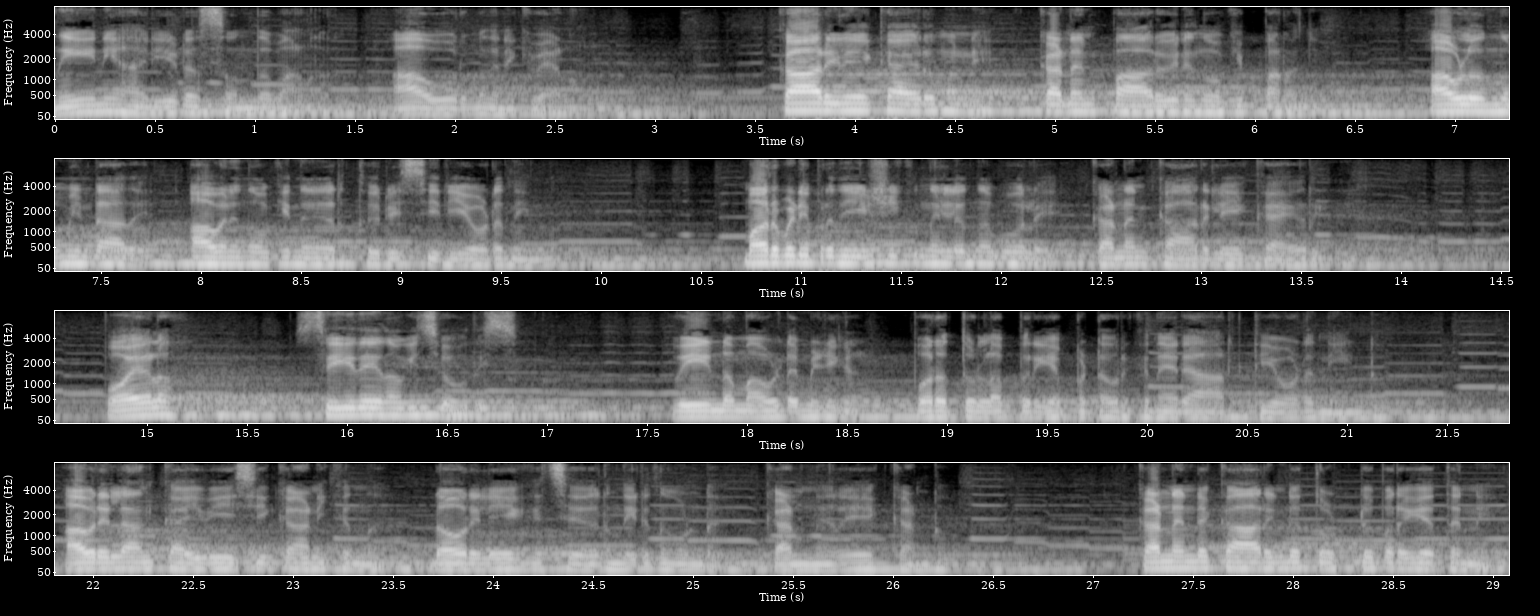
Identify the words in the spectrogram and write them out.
നീ ഇനി ഹരിയുടെ സ്വന്തമാണ്. ആ ഓർമ്മ നിനക്ക് വേണം. കാറിലേക്ക് കയറും മുന്നേ കണ്ണൻ പാറുവിനെ നോക്കി പറഞ്ഞു. അവളൊന്നും മിണ്ടാതെ അവനെ നോക്കി നേർത്തൊരു ചിരിയോടെ നിന്നു. മറുപടി പ്രതീക്ഷിക്കുന്നില്ലെന്ന പോലെ കണ്ണൻ കാറിലേക്ക് കയറി. പോയാലോ? സീതയെ നോക്കി ചോദിച്ചു. വീണ്ടും അവളുടെ മിഴികൾ പുറത്തുള്ള പ്രിയപ്പെട്ടവർക്ക് നേരെ ആർത്തിയോടെ നീണ്ടു. അവരെല്ലാം കൈവീശി കാണിക്കുന്ന ഡോറിലേക്ക് ചേർന്നിരുന്നു കൊണ്ട് കണ്ണിറയെ കണ്ടു. കണ്ണന്റെ കാറിന്റെ തൊട്ട് പിറകെ തന്നെ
